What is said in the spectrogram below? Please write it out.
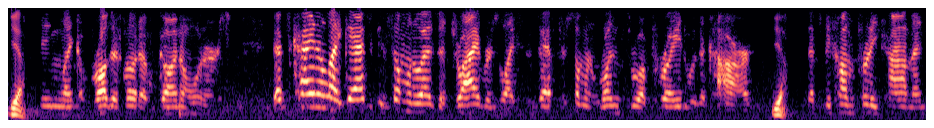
Yeah. being like a brotherhood of gun owners. That's kind of like asking someone who has a driver's license after someone runs through a parade with a car. Yeah. That's become pretty common.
